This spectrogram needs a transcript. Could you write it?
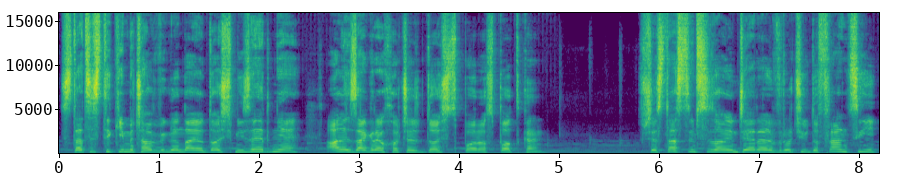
Statystyki meczowe wyglądają dość mizernie, ale zagrał chociaż dość sporo spotkań. W 16 sezonie Gerrard wrócił do Francji,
